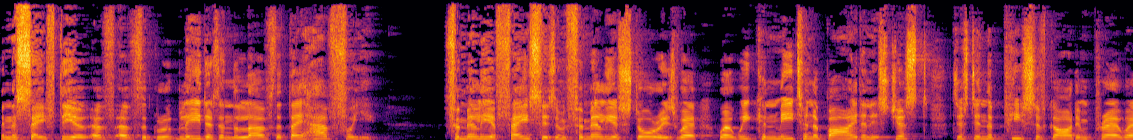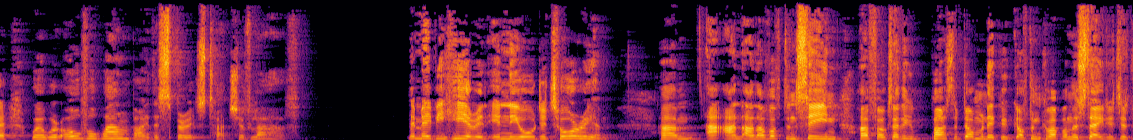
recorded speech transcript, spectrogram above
in the safety of, of the group leaders and the love that they have for you familiar faces and familiar stories where, where we can meet and abide. And it's just, just in the peace of God in prayer where, where we're overwhelmed by the Spirit's touch of love. It may be here in, in the auditorium. Um, and, and, I've often seen uh, folks, I think Pastor Dominic often come up on the stage, it's just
